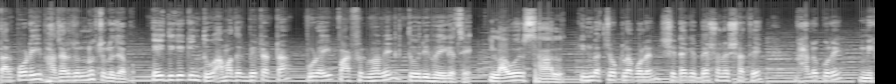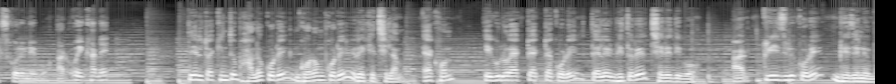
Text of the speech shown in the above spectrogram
তারপরেই ভাজার জন্য চলে যাব। এই দিকে কিন্তু আমাদের বেটারটা পুরাই পারফেক্টভাবে তৈরি হয়ে গেছে। লাউয়ের ছাল কিংবা চোকলা বলেন, সেটাকে বেসনের সাথে ভালো করে মিক্স করে নেব। আর ওইখানে তেলটা কিন্তু ভালো করে গরম করে রেখেছিলাম। এখন এগুলো একটা একটা করে তেলের ভিতরে ছেড়ে দিব। আর ক্রিসবি করে ভেজে নেব।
